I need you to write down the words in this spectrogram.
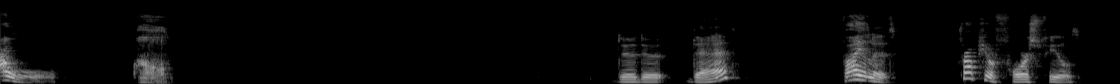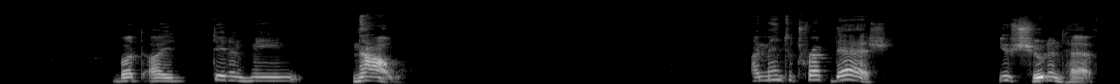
Ow! Oh. The, the, dad? Violet, drop your force field. But I didn't mean... Now! I meant to trap Dash. You shouldn't have.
